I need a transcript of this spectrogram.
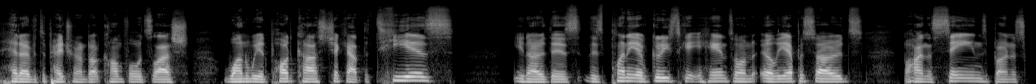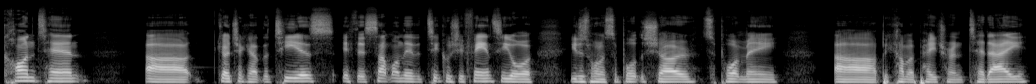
head over to patreon.com forward slash one weird podcast. Check out the tiers. You know, there's there's plenty of goodies to get your hands on, early episodes, behind the scenes, bonus content. Uh, go check out the tiers. If there's something on there that tickles your fancy or you just want to support the show, support me, uh, become a patron today.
